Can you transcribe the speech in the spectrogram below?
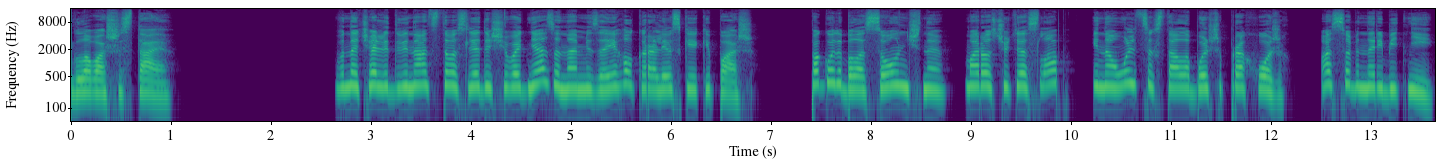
Глава шестая. В начале двенадцатого следующего дня за нами заехал королевский экипаж. Погода была солнечная, мороз чуть ослаб, и на улицах стало больше прохожих, особенно ребятни.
